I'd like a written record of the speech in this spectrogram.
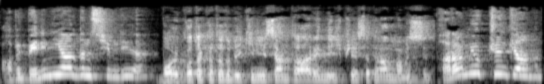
Abi beni niye aldınız şimdi ya? Boykota katılıp 2 Nisan tarihinde hiçbir şey satın almamışsın. Param yok çünkü amın.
